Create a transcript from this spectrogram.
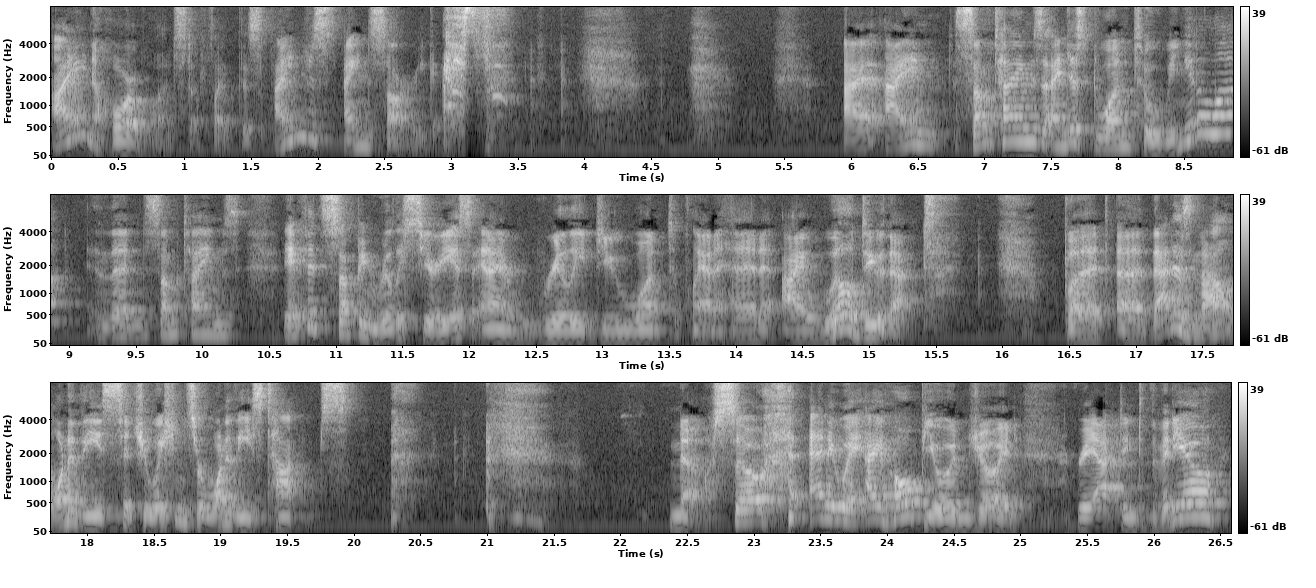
I'm horrible at stuff like this. I'm just I'm sorry, guys. I I'm, sometimes I just want to wing it a lot and then sometimes if it's something really serious and I really do want to plan ahead, I will do that. but uh, that is not one of these situations or one of these times. no. So anyway, I hope you enjoyed reacting to the video.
